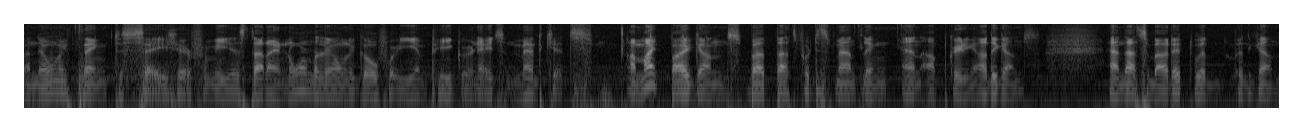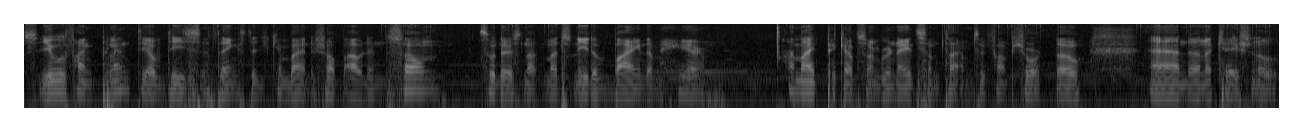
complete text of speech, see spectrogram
and the only thing to say here for me is that I normally only go for EMP grenades and medkits. I might buy guns but that's for dismantling and upgrading other guns. And that's about it with, with guns. You will find plenty of these things that you can buy in the shop out in the zone so there's not much need of buying them here. I might pick up some grenades sometimes if I'm short though and an occasional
